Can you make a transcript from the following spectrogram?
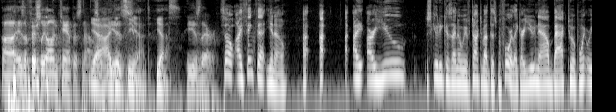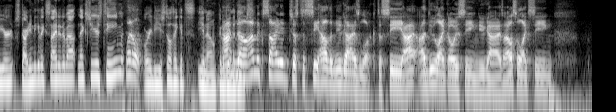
uh, is officially on campus now. Yeah, So I did is- see that. Yes. He is there. So I think that you know, I, I, I are you Scooty, because I know we've talked about this before. Like, are you now back to a point where you're starting to get excited about next year's team? Well- or do you still think it's you know going to be in the dumps? no. I'm excited just to see how the new guys look. To see, I, I do like always seeing new guys. I also like seeing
